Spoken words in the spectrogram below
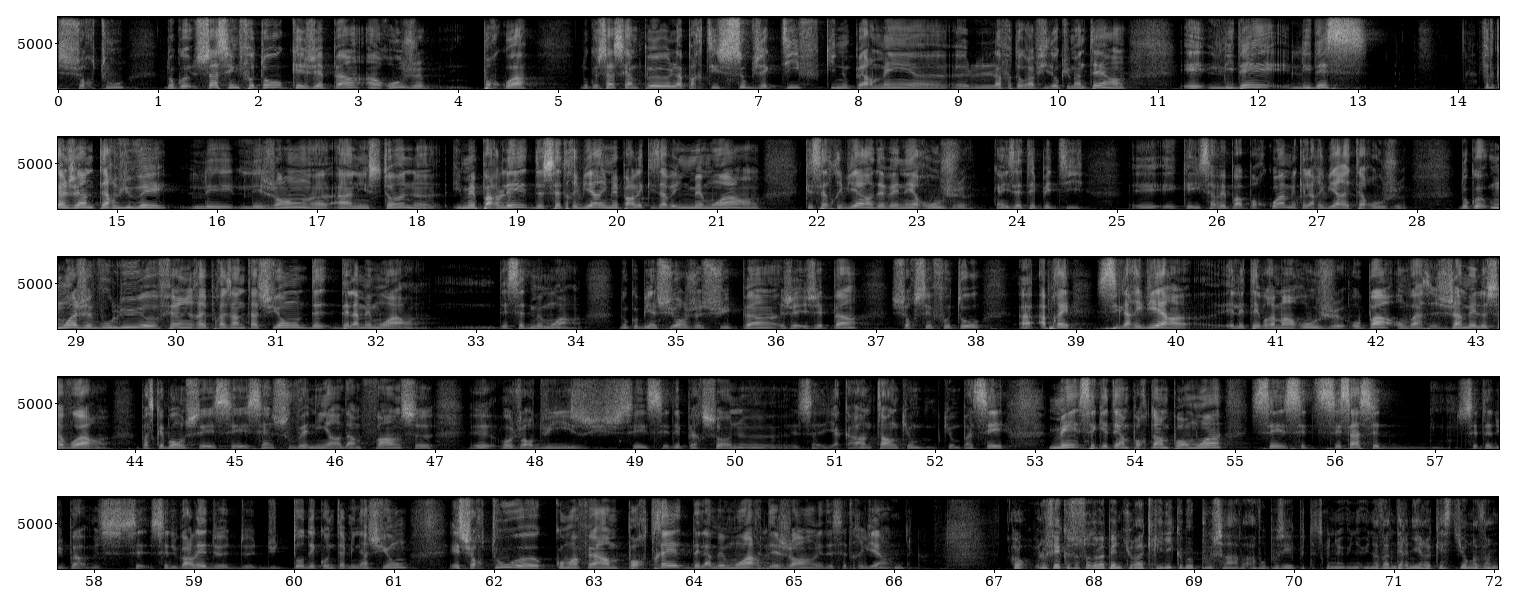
surtout. Donc ça c'est une photo que j'ai peint en rouge. Pourquoi? Donc ça, c'est un peu la partie subjective qui nous permet la photographie documentaire. Et l'idée, l'idée, en fait, quand j'ai interviewé les, gens euh, à Aniston, euh, ils m'ont parlé de cette rivière, ils m'ont parlé qu'ils avaient une mémoire, que cette rivière devenait rouge quand ils étaient petits, et, qu'ils ne savaient pas pourquoi, mais que la rivière était rouge. Donc euh, moi, j'ai voulu faire une représentation de, la mémoire, de cette mémoire. Donc bien sûr, je suis peint, j'ai peint sur ces photos. après, si la rivière, elle était vraiment rouge ou pas, on va jamais le savoir parce que bon, c'est un souvenir d'enfance. Aujourd'hui, c'est des personnes, il y a 40 ans qui ont, qui ont passé. Mais ce qui était important pour moi, c'est ça, c'est c'était du, c'est du parler de, du taux de contamination et surtout comment faire un portrait de la mémoire des gens et de cette rivière. Alors, le fait que ce soit de la peinture acrylique me pousse à, vous poser peut-être une, avant-dernière question avant,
